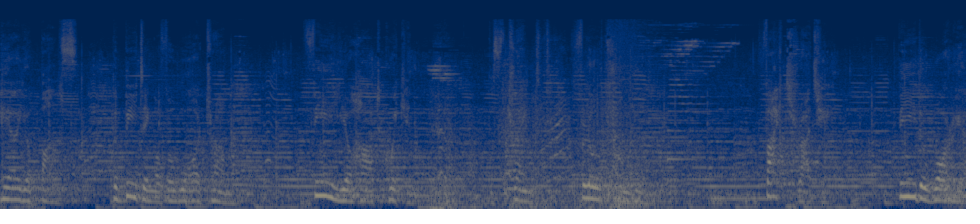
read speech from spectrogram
Hear your pulse, the beating of a war drum. Feel your heart quicken, the strength flow through you. Fight, Raji. Be the warrior.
